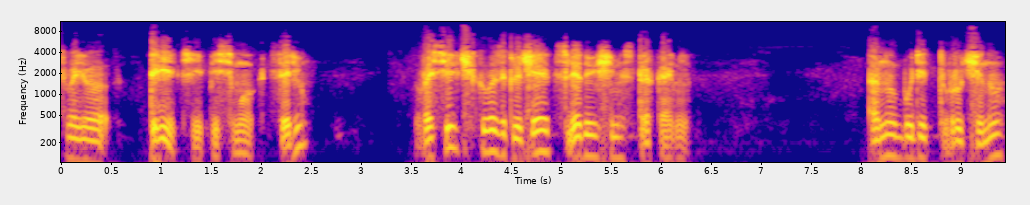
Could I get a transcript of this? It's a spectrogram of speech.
свое третье письмо к царю Васильчикова заключает следующими строками. Оно будет вручено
